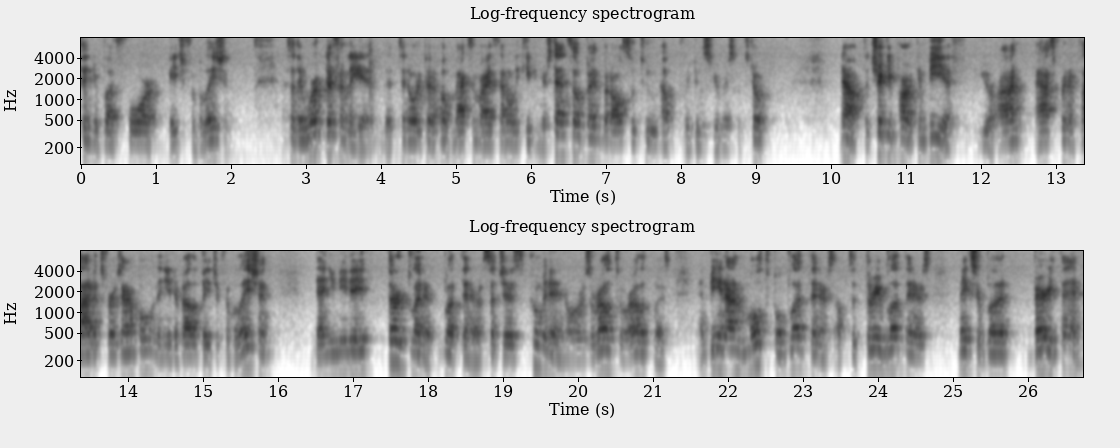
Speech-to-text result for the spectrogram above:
thin your blood for atrial fibrillation. So they work differently. In order to help maximize not only keeping your stents open, but also to help reduce your risk of stroke. Now, the tricky part can be if you're on aspirin and Plavix, for example, and then you develop atrial fibrillation, then you need a third blood thinner, such as Coumadin or Xarelto or Eliquis. And being on multiple blood thinners, up to three blood thinners, makes your blood very thin.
